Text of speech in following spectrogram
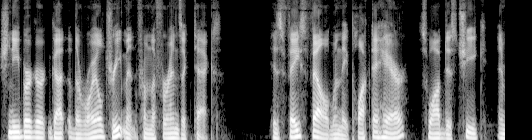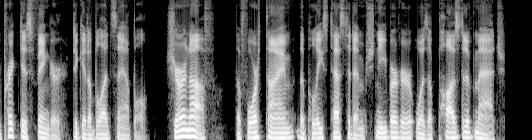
Schneeberger got the royal treatment from the forensic techs. His face fell when they plucked a hair, swabbed his cheek, and pricked his finger to get a blood sample. Sure enough, the fourth time the police tested him, Schneeberger was a positive match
